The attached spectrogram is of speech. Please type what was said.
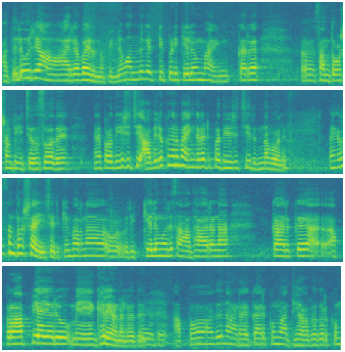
അതിലൊരു ആരവായിരുന്നു പിന്നെ വന്ന് കെട്ടിപ്പിടിക്കലും ഭയങ്കര സന്തോഷം ടീച്ചേഴ്സും അതെ. അങ്ങനെ പ്രതീക്ഷിച്ച് അവരൊക്കെ അങ്ങനെ ഭയങ്കരമായിട്ട് പ്രതീക്ഷിച്ചിരുന്ന പോലെ. ഭയങ്കര സന്തോഷമായി ശരിക്കും പറഞ്ഞാൽ ഒരിക്കലും ഒരു സാധാരണക്കാർക്ക് അപ്രാപ്യായ ഒരു മേഖലയാണല്ലോ ഇത്. അപ്പോൾ അത്. നാടകക്കാർക്കും അധ്യാപകർക്കും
